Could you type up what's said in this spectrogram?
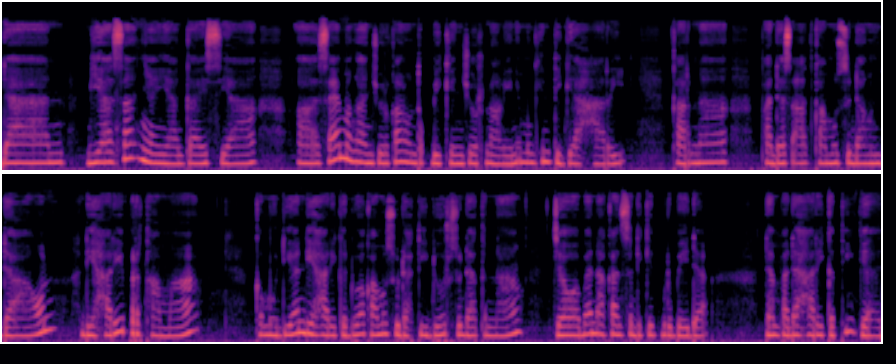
Dan biasanya ya guys ya, uh, saya menganjurkan untuk bikin jurnal ini mungkin tiga hari karena pada saat kamu sedang down di hari pertama, kemudian di hari kedua kamu sudah tidur, sudah tenang, jawaban akan sedikit berbeda. Dan pada hari ketiga,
